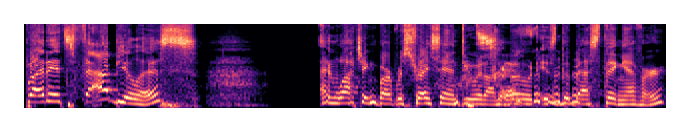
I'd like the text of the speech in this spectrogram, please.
but it's fabulous and watching Barbra Streisand do it on a boat is the best thing ever.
